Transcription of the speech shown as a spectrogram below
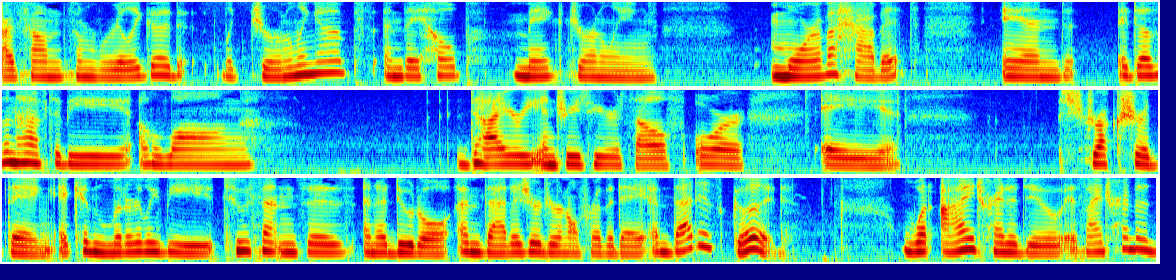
I've found some really good like journaling apps, and they help make journaling more of a habit. And it doesn't have to be a long diary entry to yourself or a structured thing. It can literally be two sentences and a doodle, and that is your journal for the day, and that is good. What I try to do is I try to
